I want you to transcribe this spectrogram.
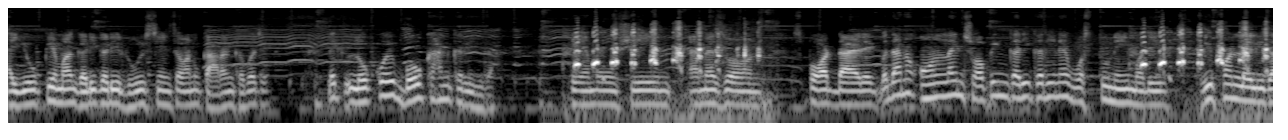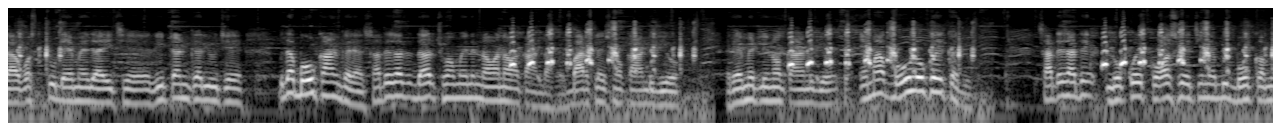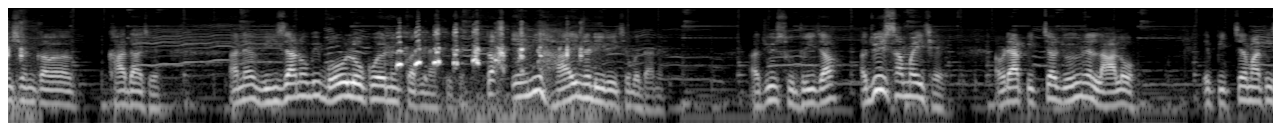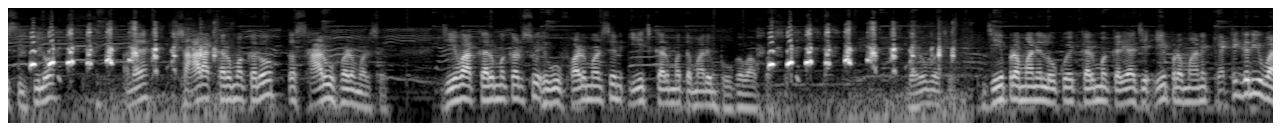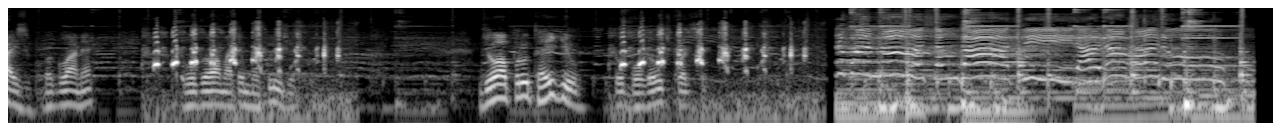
આ યુકેમાં ઘડી ઘડી રૂલ્સ ચેન્જ થવાનું કારણ ખબર છે? લાઈક લોકોએ બહુ કાન કરી દીધા. ટેમો શીન એમેઝોન સ્પોટ ડાયરેક્ટ બધાને ઓનલાઈન શોપિંગ કરી કરીને વસ્તુ નહીં મળી. રિફંડ લઈ લીધા, વસ્તુ ડેમેજ આવી છે રિટર્ન કર્યું છે. બધા બહુ કાંડ કર્યા. સાથે સાથે દર છ મહિને નવા નવા કાંડ આવે. બાર્કલેસનો કાંડ ગયો રેમેટલીનો કાંડ ગયો. એમાં બહુ લોકોએ કર્યું. સાથે સાથે લોકોએ કોસ વેચીને બી બહુ કમિશન ખાધા છે. અને વિઝાનું બી બહુ લોકોએ કરી નાખ્યું છે. તો એની હાઈ નડી રહી છે બધાને. હજુ સુધરી જાઓ. હજુ સમય છે. હવે આ પિક્ચર જોયું ને લાલો. એ પિક્ચરમાંથી શીખી લો અને સારા કર્મ કરો તો સારું ફળ મળશે. જેવા કર્મ કરશો એવું ફળ મળશે ને એ જ કર્મ તમારે ભોગવવા પડશે. બરોબર છે? જે પ્રમાણે લોકોએ કર્મ કર્યા છે, એ પ્રમાણે કેટેગરી વાઇઝ ભગવાને ભોગવવા માટે મોકલ્યું છે. જો અપ્રૂવ થઈ ગયું Então, Eu bolão de parceiro.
